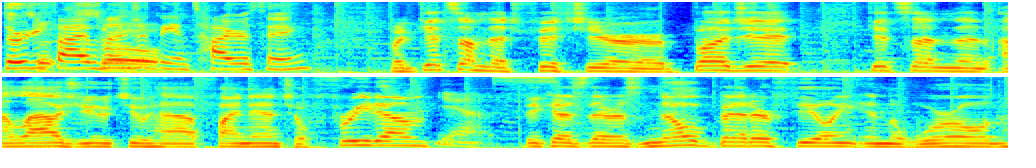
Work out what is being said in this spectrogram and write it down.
thirty-five hundred, so- the entire thing. But get something that fits your budget. Get something that allows you to have financial freedom. Yes. Because there is no better feeling in the world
